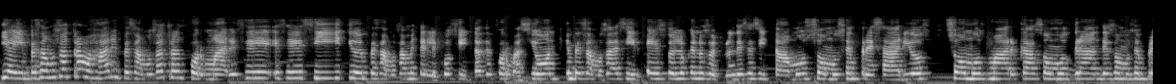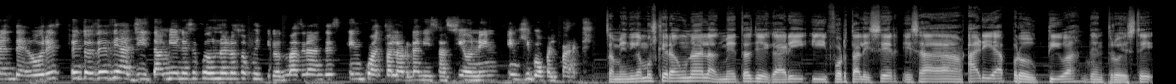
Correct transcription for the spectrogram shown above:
y ahí empezamos a trabajar, empezamos a transformar ese, ese sitio, empezamos a meterle cositas de formación, empezamos a decir, esto es lo que nosotros necesitamos, somos empresarios, somos marcas, somos grandes, somos emprendedores. Entonces desde allí también ese fue uno de los objetivos más grandes en cuanto a la organización en, en Hip Hop al Parque. También digamos que era una de las metas llegar y, y fortalecer esa área productiva dentro de este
